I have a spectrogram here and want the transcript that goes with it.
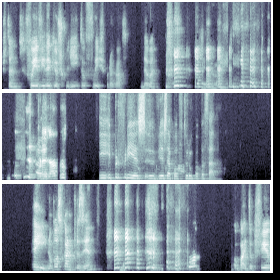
Portanto, foi a vida que eu escolhi e estou feliz, por acaso. Ainda bem. Ainda bem. para já e, e preferias eh, viajar para o futuro ou para o passado? Aí, não posso ficar no presente? Opa, então preferia,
